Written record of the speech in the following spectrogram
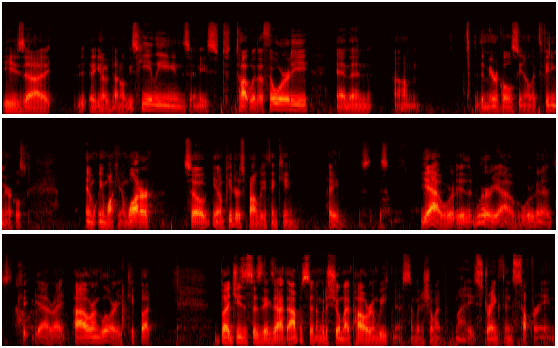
he's uh, you know done all these healings, and he's t- taught with authority, and then um, the miracles, you know, like the feeding miracles, and, and walking on water. So you know, Peter's probably thinking, "Hey, this, this yeah, we're, we're yeah, we're gonna, kick, yeah, right, power and glory, kick butt. But Jesus says the exact opposite. I'm going to show my power in weakness. I'm going to show my my strength in suffering.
